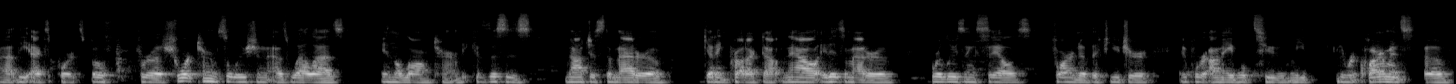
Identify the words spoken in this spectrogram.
uh, the exports, both for a short-term solution as well as in the long term, because this is not just a matter of getting product out now, it is a matter of we're losing sales far into the future if we're unable to meet the requirements of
